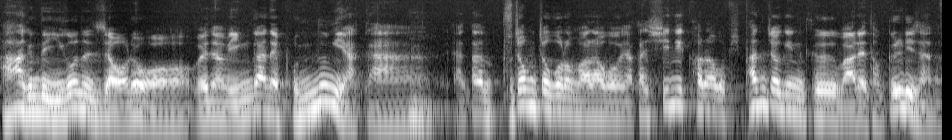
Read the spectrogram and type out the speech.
아 근데 이거는 진짜 어려워 왜냐면 인간의 본능이 약간 약간 부정적으로 말하고 약간 시니컬하고 비판적인 그 말에 더 끌리잖아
